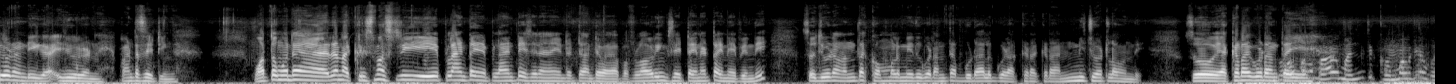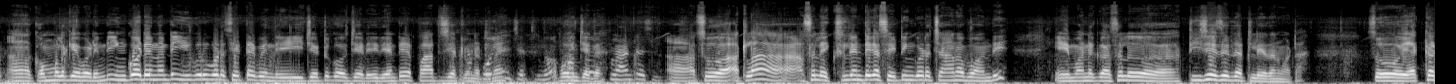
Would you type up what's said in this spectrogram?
చూడండి ఇక చూడండి పంట సెట్టింగ్. మొత్తం కూడా ఏదైనా క్రిస్మస్ ట్రీ ప్లాంట్ అయిన ప్లాంటేషన్ అయినట్టు అంటే ఫ్లవరింగ్ సెట్ అయినట్టు అయిన అయిపోయింది. సో చూడండి అంతా కొమ్మల మీద కూడా అంతా బుడాలకు కూడా అక్కడక్కడ అన్ని చోట్ల ఉంది. సో ఎక్కడ కూడా అంత ఈ- కొమ్మలకే పడింది. ఇంకోటి ఏంటంటే ఈగురు కూడా సెట్ అయిపోయింది. ఈ చెట్టుకు చెట్టు ఇది అంటే పాత చెట్లు ఉన్నట్టున్నాయి పోయిన ఆ, సో అట్లా అసలు ఎక్సలెంట్గా సెట్టింగ్ కూడా చాలా బాగుంది. ఈ మనకు అసలు తీసేసేటట్టు లేదనమాట. సో ఎక్కడ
